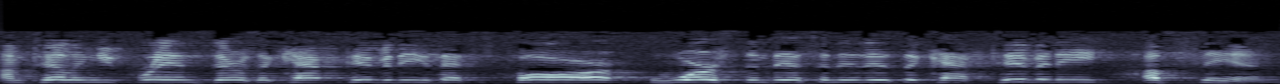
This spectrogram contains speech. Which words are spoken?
I'm telling you, friends, there is a captivity that's far worse than this, and it is the captivity of sin.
